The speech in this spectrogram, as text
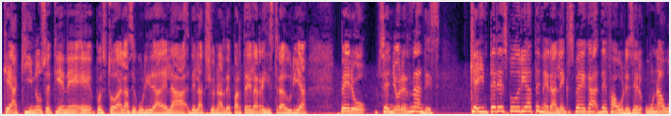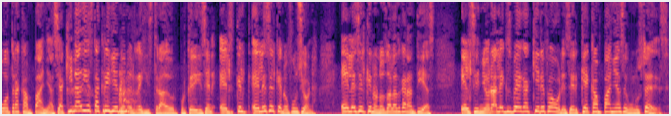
que aquí no se tiene eh, pues toda la seguridad del accionar de parte de la registraduría. Pero, señor Hernández, ¿Qué interés podría tener Alex Vega de favorecer una u otra campaña? Si aquí nadie está creyendo en el registrador, porque dicen él, él es el que no funciona, él es el que no nos da las garantías. ¿El señor Alex Vega quiere favorecer qué campaña según ustedes?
